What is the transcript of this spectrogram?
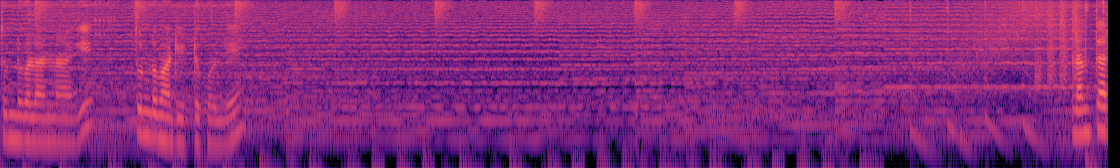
ತುಂಡುಗಳನ್ನಾಗಿ ತುಂಡು ಮಾಡಿ ಇಟ್ಟುಕೊಳ್ಳಿ. ನಂತರ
